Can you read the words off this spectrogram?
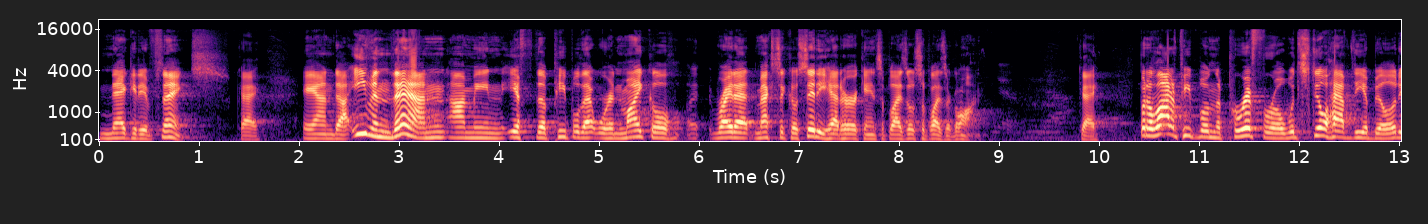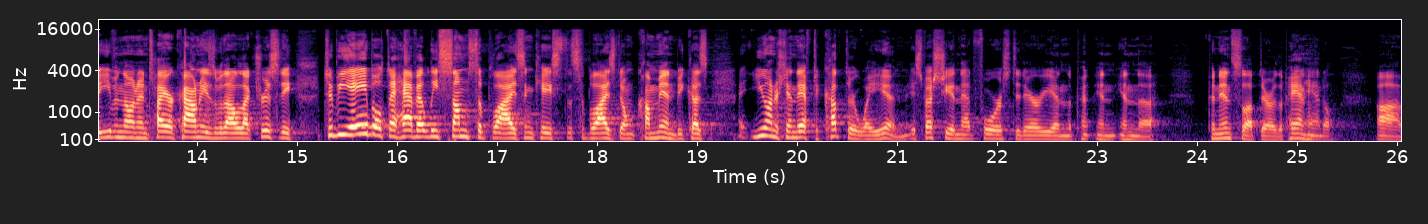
negative things. Okay? And uh, even then, I mean, if the people that were in Michael, uh, right at Mexico City, had hurricane supplies, those supplies are gone. Okay? But a lot of people in the peripheral would still have the ability, even though an entire county is without electricity, to be able to have at least some supplies in case the supplies don't come in. Because you understand they have to cut their way in, especially in that forested area in the, in, in the peninsula up there, or the panhandle. Uh,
